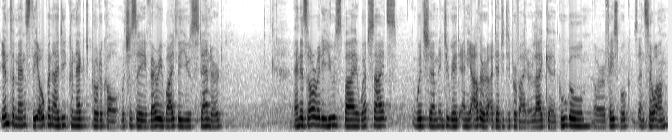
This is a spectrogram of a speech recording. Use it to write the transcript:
implements the OpenID Connect protocol, which is a very widely used standard. And it's already used by websites which um, integrate any other identity provider, like uh, Google or Facebook, and so on.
